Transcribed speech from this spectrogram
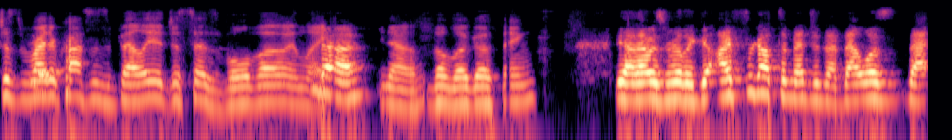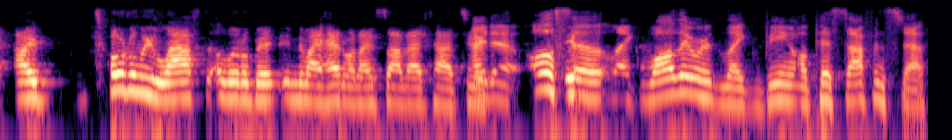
Just right across his belly, it just says Volvo and like yeah, you know the logo thing. yeah, that was really good. I forgot to mention that. That was that. I totally laughed a little bit into my head when I saw that tattoo. I know. Also, like while they were like being all pissed off and stuff,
